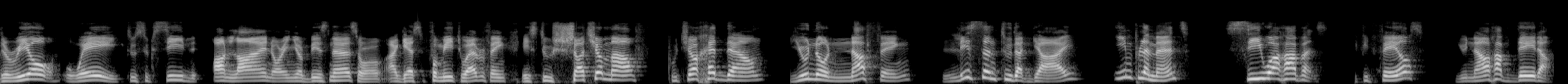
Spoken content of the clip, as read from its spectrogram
The real way to succeed online or in your business, or I guess for me to everything, is to shut your mouth, put your head down. You know nothing. Listen to that guy, implement, see what happens. If it fails, you now have data.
